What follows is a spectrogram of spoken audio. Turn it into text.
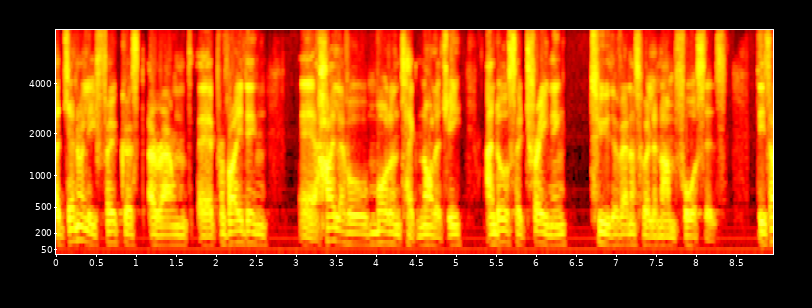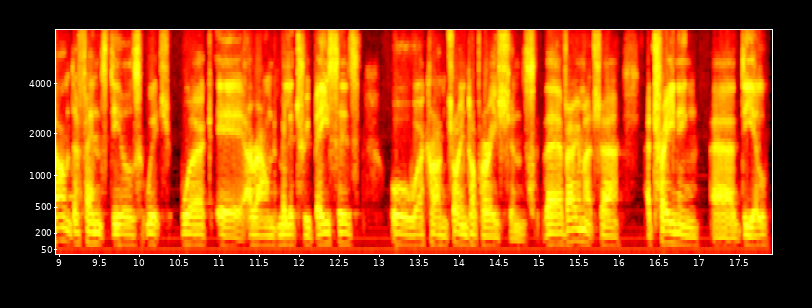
are generally focused around uh, providing uh, high level modern technology and also training to the Venezuelan armed forces. These aren't defense deals which work uh, around military bases or work around joint operations. They're very much a, a training uh, deal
